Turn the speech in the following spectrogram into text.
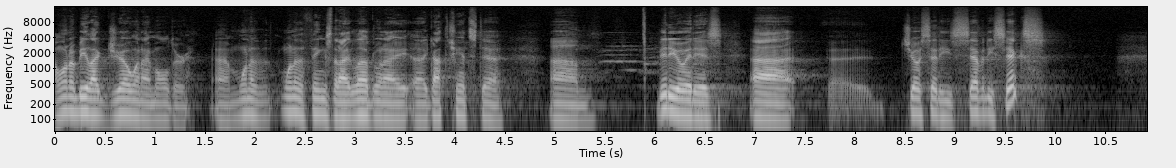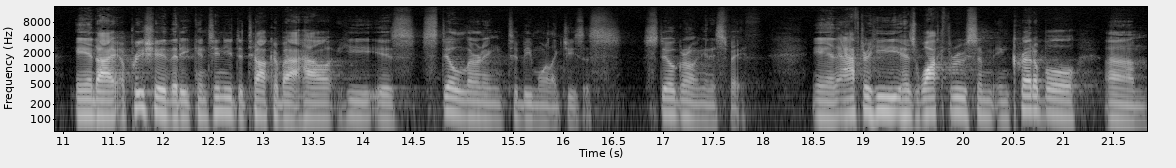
I want to be like Joe when I'm older. Um, one, of the, one of the things that I loved when I uh, got the chance to um, video it is uh, uh, Joe said he's 76. And I appreciated that he continued to talk about how he is still learning to be more like Jesus, still growing in his faith. And after he has walked through some incredible um,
